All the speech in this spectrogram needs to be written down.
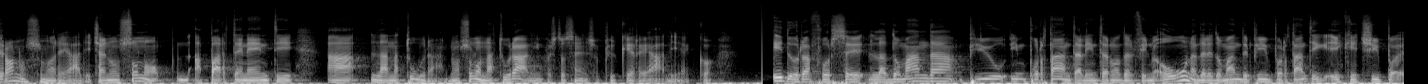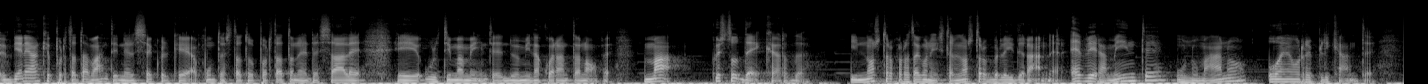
però non sono reali, cioè non sono appartenenti alla natura, non sono naturali in questo senso più che reali, ecco. Ed ora forse la domanda più importante all'interno del film, o una delle domande più importanti e che ci viene anche portata avanti nel sequel che appunto è stato portato nelle sale eh, ultimamente, nel 2049, ma questo Deckard, il nostro protagonista, il nostro Blade Runner, è veramente un umano o è un replicante?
